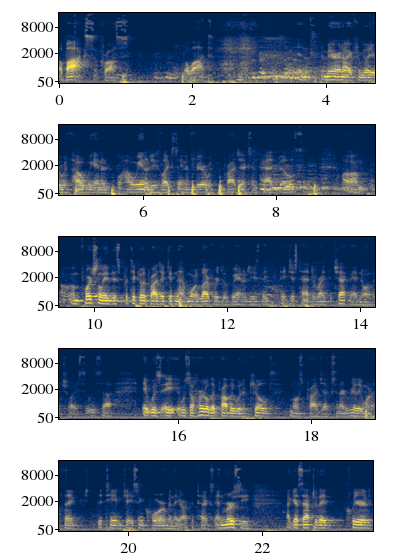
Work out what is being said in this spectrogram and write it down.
a box across the lot and the mayor and I are familiar with how we how We Energies likes to interfere with projects and pad bills. Um, unfortunately, this particular project didn't have more leverage with We Energies. They, they just had to write the check. They had no other choice. It was uh, it was a it was a hurdle that probably would have killed most projects. And I really want to thank the team, Jason Korb and the architects, and Mercy. I guess after they cleared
